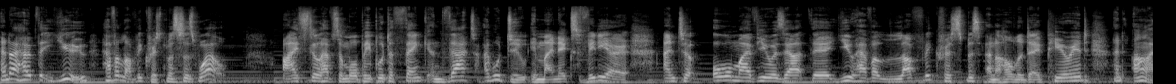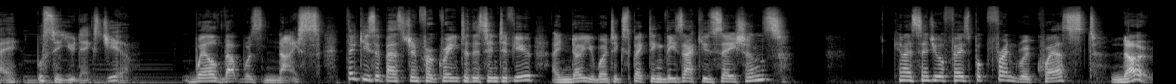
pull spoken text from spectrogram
and I hope that you have a lovely Christmas as well. I still have some more people to thank, and that I will do in my next video. And to all my viewers out there, you have a lovely Christmas and a holiday period, and I will see you next year. Well, that was nice. Thank you, Sebastian, for agreeing to this interview. I know you weren't expecting these accusations. Can I send you a Facebook friend request? No.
